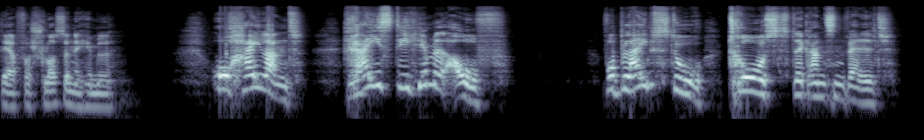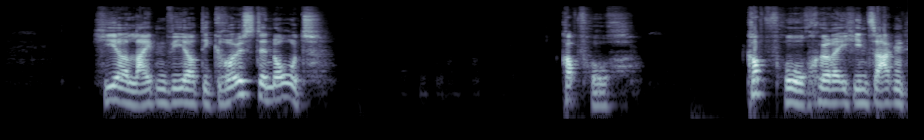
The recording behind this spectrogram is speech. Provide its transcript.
der verschlossene Himmel. O Heiland, reiß die Himmel auf! Wo bleibst du, Trost der ganzen Welt? Hier leiden wir die größte Not. Kopf hoch. Kopf hoch, höre ich ihn sagen,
